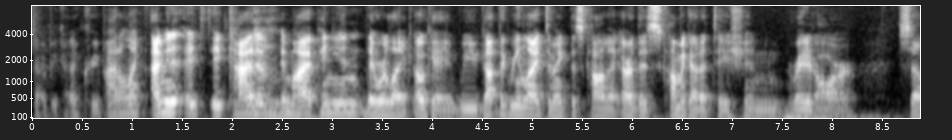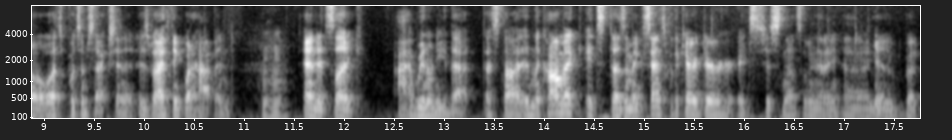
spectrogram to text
that would be kind of creepy. I don't like. I mean, it it kind of, in my opinion, they were like, okay, we got the green light to make this comic or this comic adaptation rated R, so let's put some sex in it. Is I think what happened, Mhm. and it's like. I, we don't need that. That's not in the comic. It doesn't make sense for the character. It's just not something that I, I Yeah. need. But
